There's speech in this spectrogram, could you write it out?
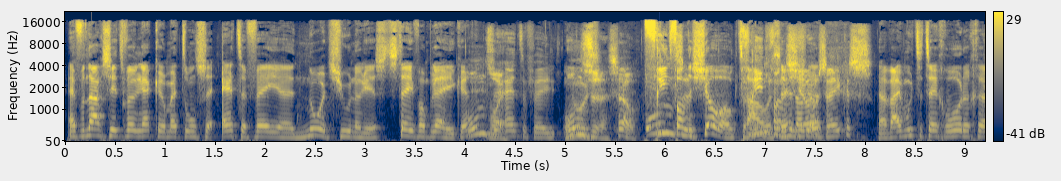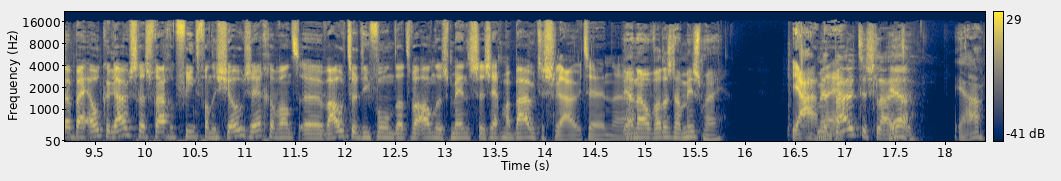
En vandaag zitten we lekker met onze RTV eh, Noord-journalist Stefan Breken. Onze Mooi. RTV. Onze, zo. Vriend van de show ook trouwens. Vriend van de show, zeker. nou, wij moeten tegenwoordig eh, bij elke luisteraarsvraag ook vriend van de show zeggen. Want eh, Wouter die vond dat we anders mensen zeg maar buiten sluiten. En, eh, Ja, nou, wat is daar mis mee? ja, Met ja. buitensluiten. Ja. ja.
